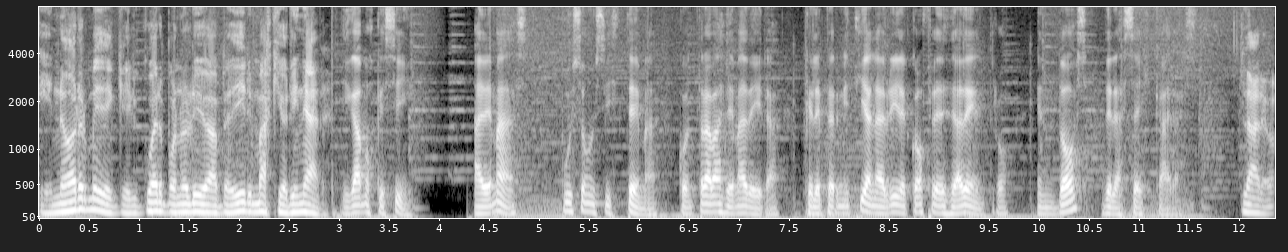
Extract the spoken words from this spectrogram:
enorme de que el cuerpo no le iba a pedir más que orinar. Digamos que sí. Además, puso un sistema con trabas de madera que le permitían abrir el cofre desde adentro en dos de las seis caras. Claro,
